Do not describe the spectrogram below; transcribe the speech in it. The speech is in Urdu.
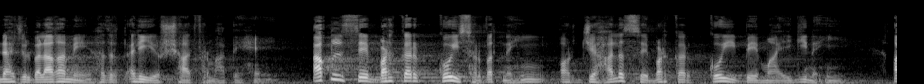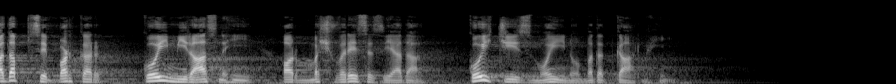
نہج البلاغہ میں حضرت علی ارشاد فرماتے ہیں، عقل سے بڑھ کر کوئی ثروت نہیں اور جہالت سے بڑھ کر کوئی بے مائیگی نہیں، ادب سے بڑھ کر کوئی میراث نہیں اور مشورے سے زیادہ کوئی چیز معین و مددگار نہیں۔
